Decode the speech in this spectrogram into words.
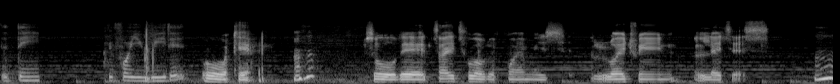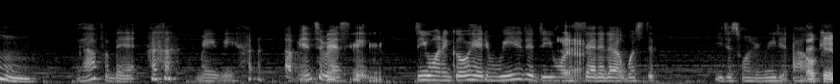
the theme before you read it? Oh, okay. Mm-hmm. So the title of the poem is Loitering Letters. Hmm the alphabet, maybe. I'm interested. Do you want to go ahead and read it, or do you want yeah. to set it up? What's the? You just want to read it out. Okay,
